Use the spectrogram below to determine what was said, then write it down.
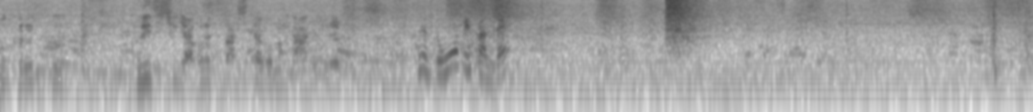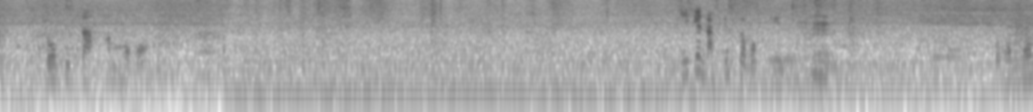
뭐 그래 그 그리스식 야구르트 맛있다고 막 나한테 노래 부르고 근데 너무 비싼데? 너무 비싸 안 먹어 이게 낫겠어 먹기는 응. 더 샀나?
